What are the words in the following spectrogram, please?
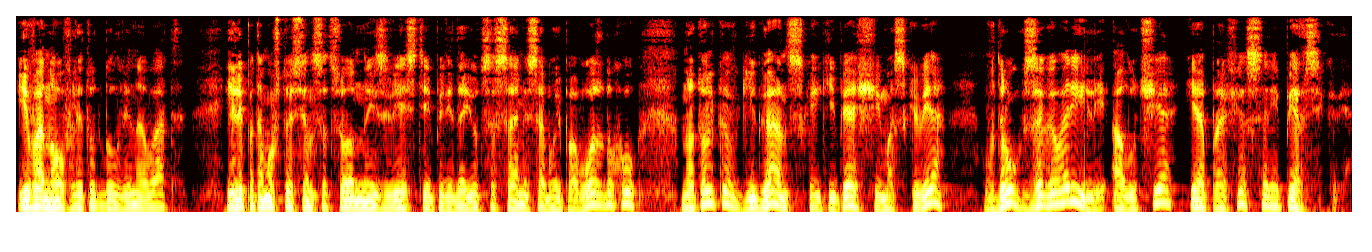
Иванов ли тут был виноват, или потому что сенсационные известия передаются сами собой по воздуху, но только в гигантской кипящей Москве вдруг заговорили о Луче и о профессоре Персикове.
